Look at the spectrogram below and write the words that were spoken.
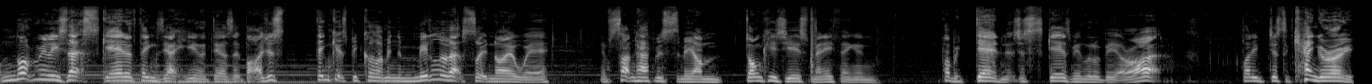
I'm not really that scared of things out here in the desert, but I just think it's because I'm in the middle of absolute nowhere. If something happens to me, I'm donkey's years from anything and probably dead and it just scares me a little bit, all right? Bloody just a kangaroo.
